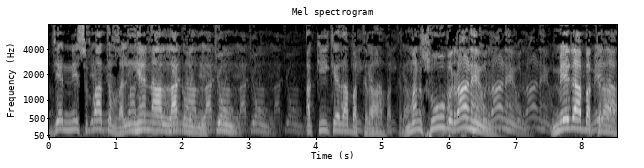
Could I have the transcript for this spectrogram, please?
جے نسبت ولی ہے نال لگ ونجے کیوں؟ عقیقے دا بکرا۔ منسوب رانے ہوں۔ میرا بکرا،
